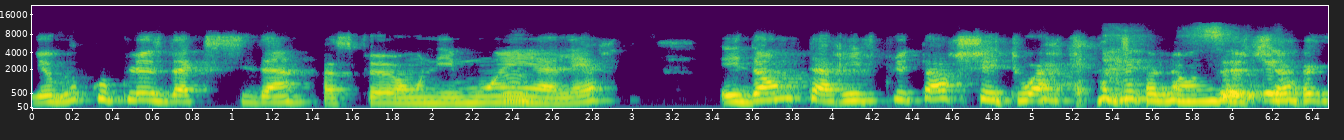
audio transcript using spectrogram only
il y a beaucoup plus d'accidents parce qu'on est moins mm. alerte. Et donc, tu arrives plus tard chez toi quand tu as l'onde de choc.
